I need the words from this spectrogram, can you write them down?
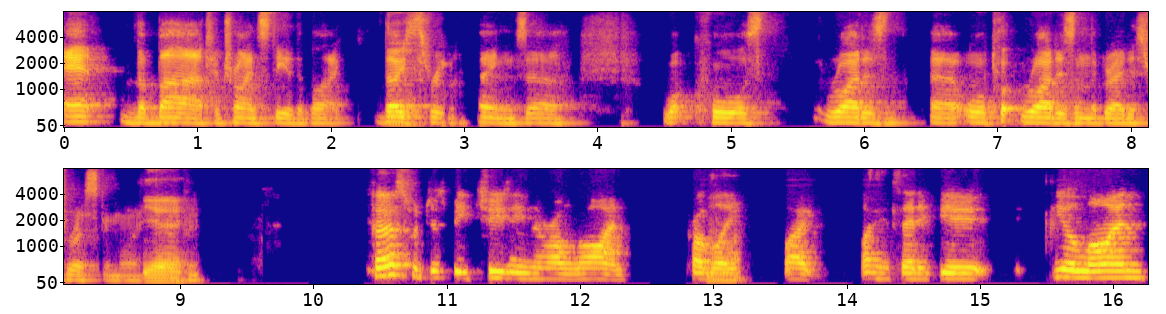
at the bar to try and steer the bike. Those three things are what cause riders uh, or put riders in the greatest risk in my yeah. Opinion. First would just be choosing the wrong line, probably. Right. Like like I said, if you if your line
